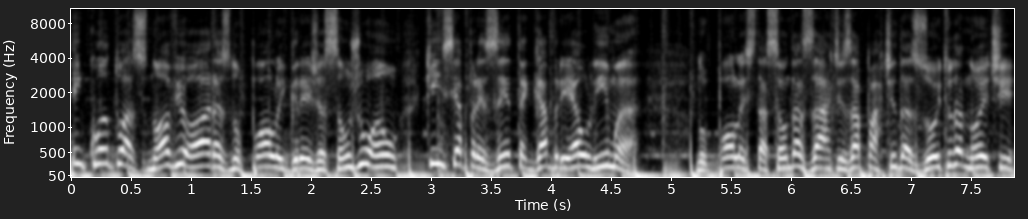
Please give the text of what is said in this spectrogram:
enquanto às 9 horas, no Polo Igreja São João, quem se apresenta é Gabriel Lima. No Polo Estação das Artes, a partir das 8 da noite,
